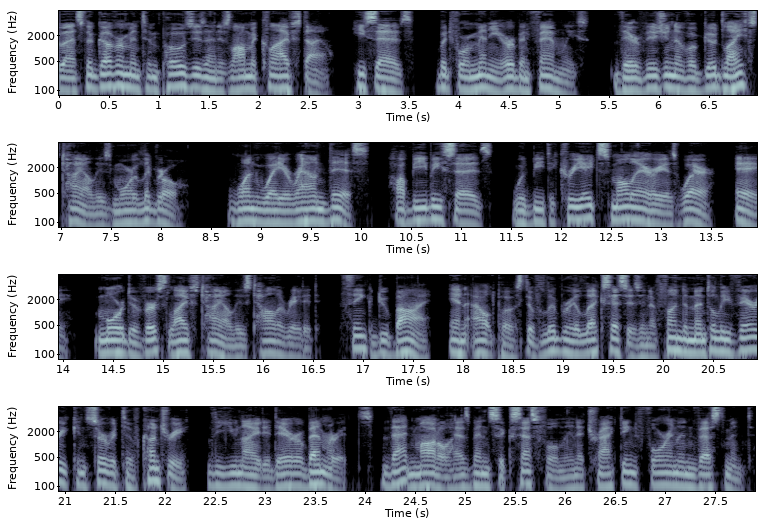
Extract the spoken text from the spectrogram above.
U.S. The government imposes an Islamic lifestyle, he says, but for many urban families, their vision of a good lifestyle is more liberal. One way around this, Habibi says, would be to create small areas where, a more diverse lifestyle is tolerated. Think Dubai, an outpost of liberal excesses in a fundamentally very conservative country, the United Arab Emirates. That model has been successful in attracting foreign investment,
